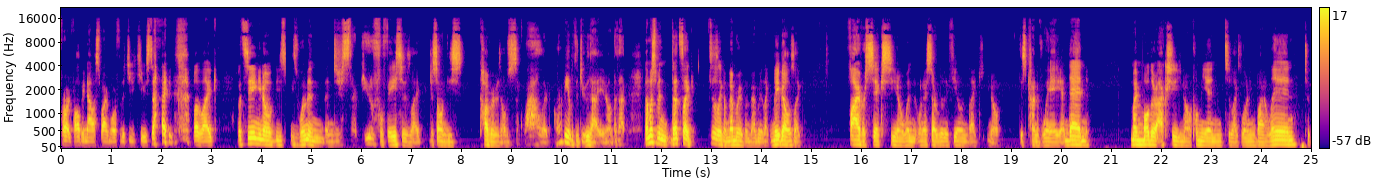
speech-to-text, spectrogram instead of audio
probably, probably now aspire more for the GQ side, but like, but seeing, you know, these, these women and just their beautiful faces, like just on these covers, I was just like, wow, like I want to be able to do that, you know, but that, that must have been, that's like, feels like a memory of a memory. Like maybe I was like five or six, you know, when when I started really feeling like, you know, this kind of way. And then my mother actually, you know, put me into like learning violin, took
